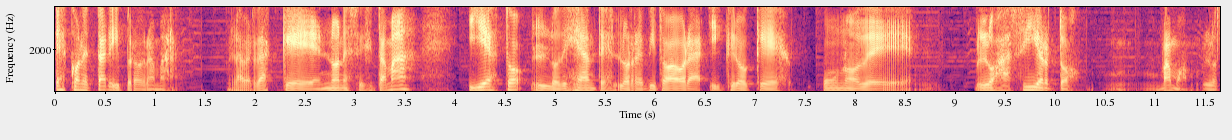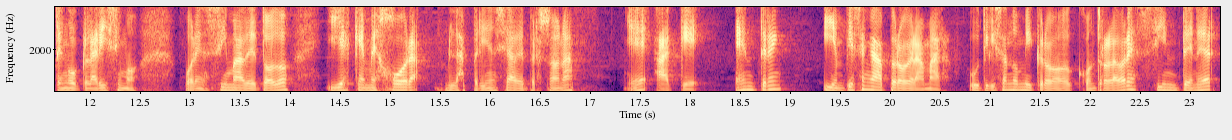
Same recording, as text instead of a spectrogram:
Es conectar y programar. La verdad es que no necesita más y esto lo dije antes, lo repito ahora y creo que es uno de los aciertos, vamos, lo tengo clarísimo por encima de todo y es que mejora la experiencia de personas ¿eh? a que entren y empiecen a programar utilizando microcontroladores sin tener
